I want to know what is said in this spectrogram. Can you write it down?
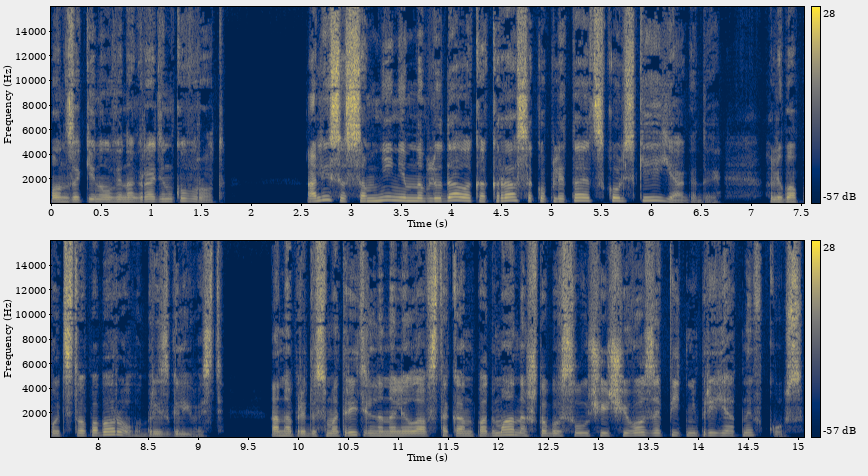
Он закинул виноградинку в рот. Алиса с сомнением наблюдала, как Расок уплетает скользкие ягоды. Любопытство побороло брезгливость. Она предусмотрительно налила в стакан подмана, чтобы в случае чего запить неприятный вкус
